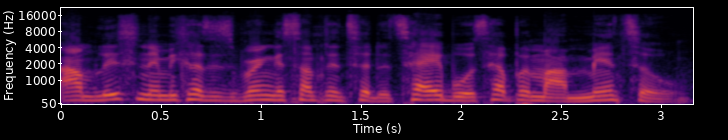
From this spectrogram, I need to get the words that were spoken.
I'm listening because it's bringing something to the table. It's helping my mental.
